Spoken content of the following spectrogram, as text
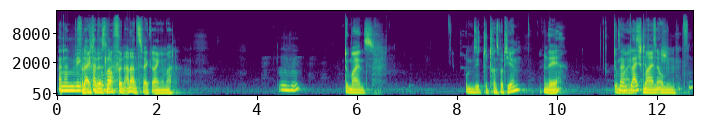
Vielleicht hat er das Loch für einen anderen Zweck reingemacht. Du meinst, um sie zu transportieren? Nee. Du Sein meinst, Bleistift Ich meine, zu um spitzen?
